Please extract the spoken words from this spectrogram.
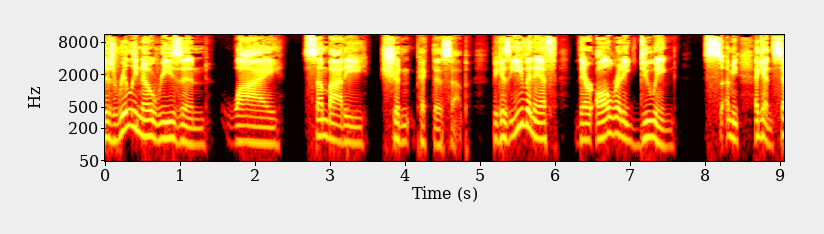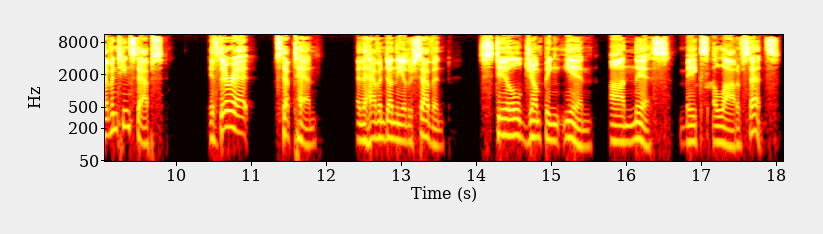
there's really no reason why somebody shouldn't pick this up because even if they're already doing, I mean, again, 17 steps. If they're at step 10 and they haven't done the other seven, still jumping in on this makes a lot of sense.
